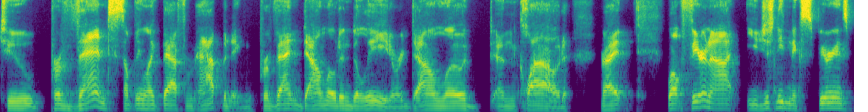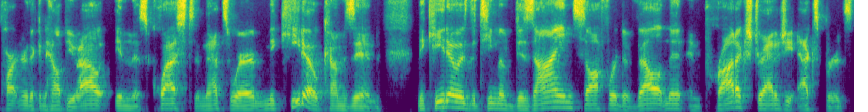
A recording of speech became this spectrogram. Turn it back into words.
to prevent something like that from happening? Prevent download and delete or download and cloud, right? Well, fear not. You just need an experienced partner that can help you out in this quest. And that's where Miquido comes in. Miquido is the team of design, software development, and product strategy experts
